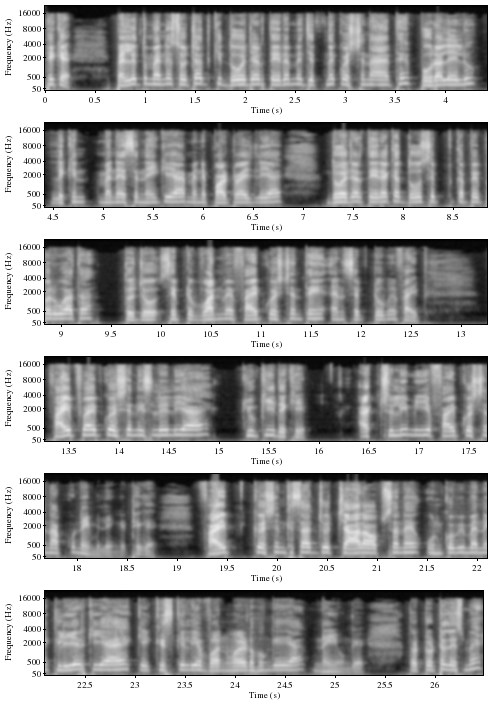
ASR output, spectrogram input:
ठीक है? पहले तो मैंने सोचा कि 2013 में जितने क्वेश्चन आए थे, पूरा ले लूँ, लेकिन मैंने ऐसे नहीं किया मैंने पार्ट वाइज लिया है। 2013 का दो शिफ्ट का पेपर हुआ था तो जो शिफ्ट वन में फाइव क्वेश्चन थे एंड शिफ्ट टू में फाइव फाइव फाइव क्वेश्चन इसलिए लिया है, क्योंकि देखिए एक्चुअली में ये फाइव क्वेश्चन आपको नहीं मिलेंगे, ठीक है? फाइव क्वेश्चन के साथ जो चार ऑप्शन है, उनको भी मैंने क्लियर किया है कि किसके लिए वन वर्ड होंगे या नहीं होंगे। तो टोटल इसमें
